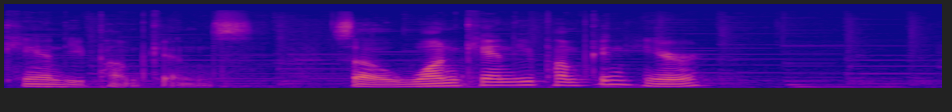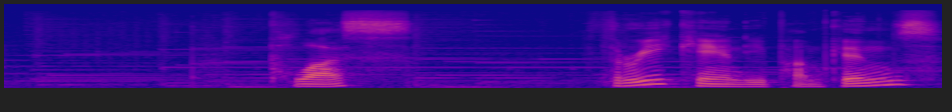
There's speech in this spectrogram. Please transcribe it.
candy pumpkins. So one candy pumpkin here plus three candy pumpkins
